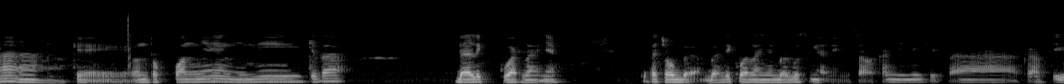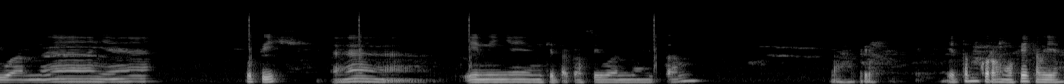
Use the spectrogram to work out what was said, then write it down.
ah oke. Okay. untuk fontnya yang ini kita balik warnanya. Kita coba balik warnanya bagus nggak nih? Misalkan ini kita kasih warnanya putih. Ah ininya yang kita kasih warna hitam. Nah oke. Okay. hitam kurang oke okay kali ya.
